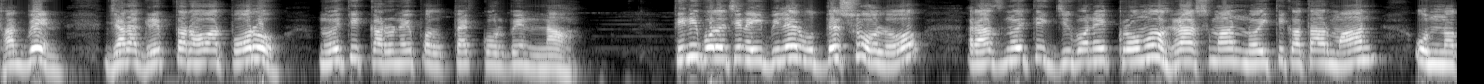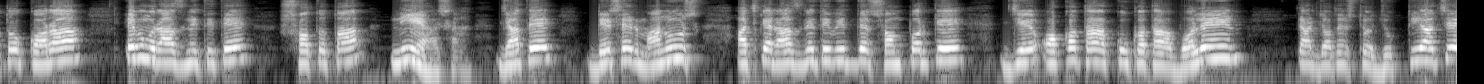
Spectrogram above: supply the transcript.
থাকবেন যারা গ্রেপ্তার হওয়ার পরও নৈতিক কারণে পদত্যাগ করবেন না। তিনি বলেছেন, এই বিলের উদ্দেশ্য হল রাজনৈতিক জীবনে ক্রমহ্রাসমান নৈতিকতার মান উন্নত করা এবং রাজনীতিতে সততা নিয়ে আসা, যাতে দেশের মানুষ আজকে রাজনীতিবিদদের সম্পর্কে যে অকথা কুকথা বলেন, তার যথেষ্ট যুক্তি আছে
